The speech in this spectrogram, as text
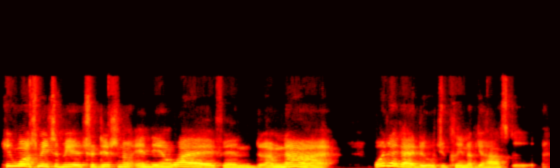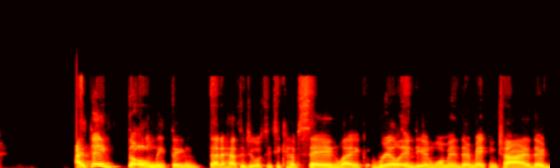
he wants me to be a traditional Indian wife, and I'm not. What do I got to do with you clean up your house good? I think the only thing that it has to do with is he kept saying like real Indian woman, they're making chai, they're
